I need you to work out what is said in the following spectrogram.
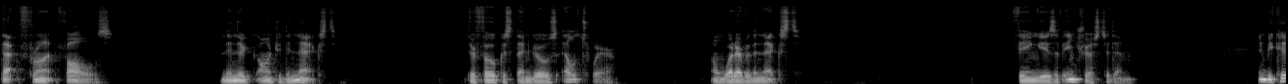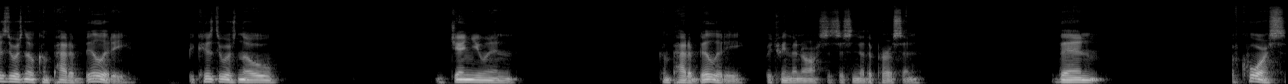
that front falls. And then they're on to the next. Their focus then goes elsewhere on whatever the next thing is of interest to them. And because there was no compatibility, because there was no genuine compatibility between the narcissist and the other person, then, of course,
